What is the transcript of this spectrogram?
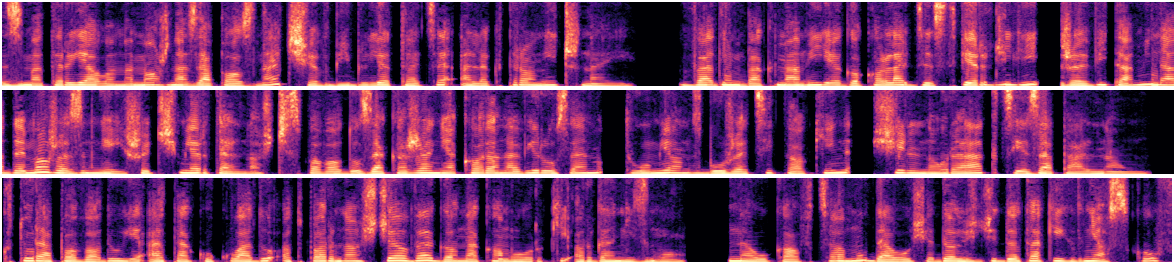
Z materiałem można zapoznać się w bibliotece elektronicznej. Wadim Bachman i jego koledzy stwierdzili, że witamina D może zmniejszyć śmiertelność z powodu zakażenia koronawirusem, tłumiąc burzę cytokin, silną reakcję zapalną, która powoduje atak układu odpornościowego na komórki organizmu. Naukowcom udało się dojść do takich wniosków,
